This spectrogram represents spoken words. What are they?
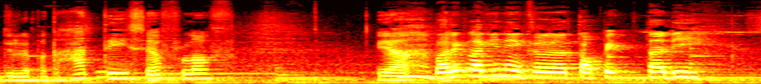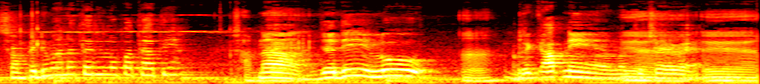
Judulnya patah hati, self love. Ya, Nah, balik lagi nih ke topik tadi. Sampai di mana tadi lo patah hatinya? Sampai- Nah, jadi lu break up nih sama tuh Iya, cewek. Iya.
